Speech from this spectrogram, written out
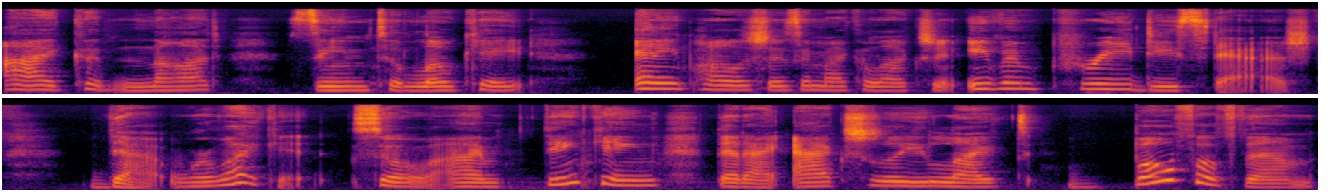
I could not seem to locate any polishes in my collection, even pre destash, that were like it. So I'm thinking that I actually liked both of them,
